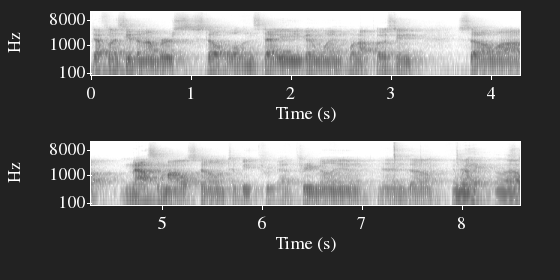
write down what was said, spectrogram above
definitely see the numbers still holding steady even when we're not posting. So uh, massive milestone to be th- at three million, and, uh, And we, yeah, well, let's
